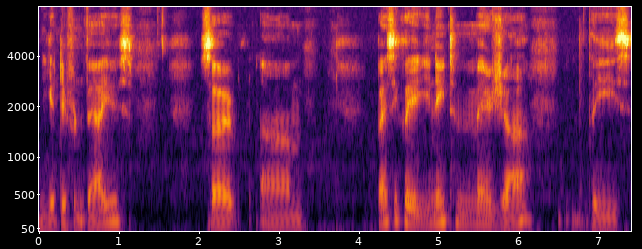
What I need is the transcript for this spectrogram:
you get different values. So um, basically you need to measure these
